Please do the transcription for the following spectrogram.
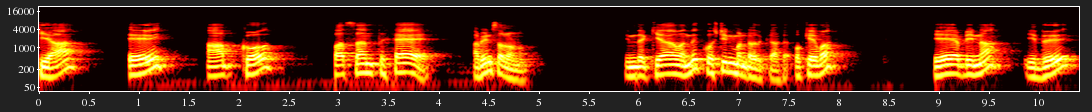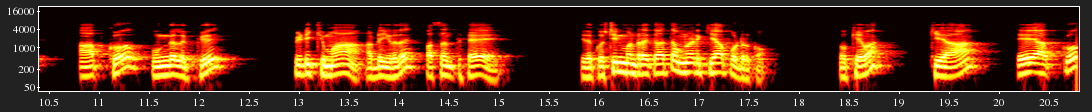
கியா ஏ ஆப்கோ பசந்த் ஹே அப்படின்னு சொல்லணும். இந்த கியா வந்து கொஸ்டின் பண்ணுறதுக்காக ஓகேவா ஏ அப்படின்னா இது ஆப்கோ உங்களுக்கு பிடிக்குமா அப்படிங்கிறத பசந்த் ஹே. இதை கொஸ்டின் பண்ணுறதுக்காக தான் முன்னாடி கியா போட்டிருக்கோம். ஓகேவா கியா ஏ ஆப்கோ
